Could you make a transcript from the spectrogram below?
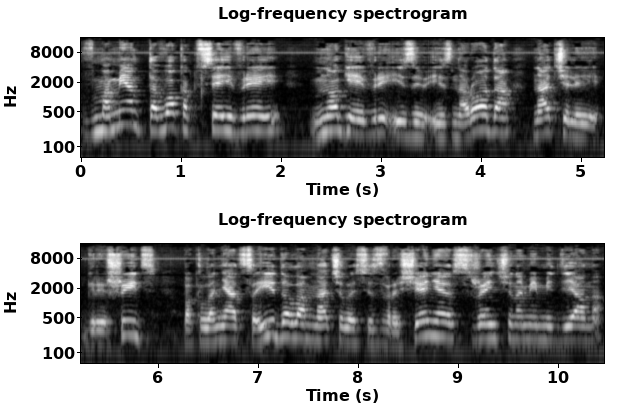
в момент того, как все евреи, многие евреи из, из народа начали грешить, поклоняться идолам, началось извращение с женщинами Медиана.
